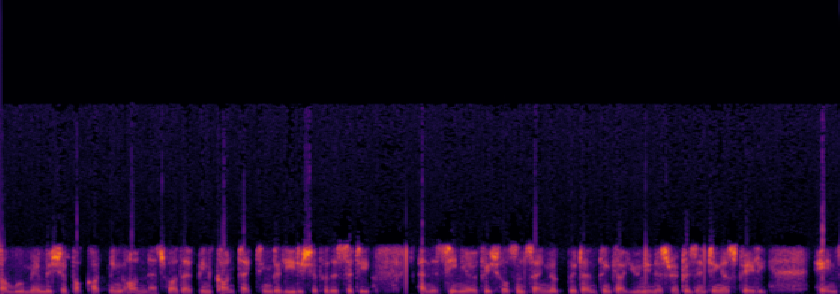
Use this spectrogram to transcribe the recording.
SAMWU membership are cottoning on. That's why they've been contacting the leadership of the city and the senior officials and saying, look, we don't think our union is representing us fairly, hence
